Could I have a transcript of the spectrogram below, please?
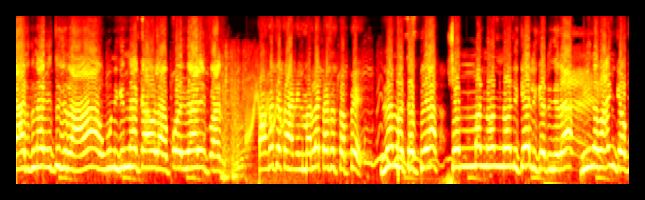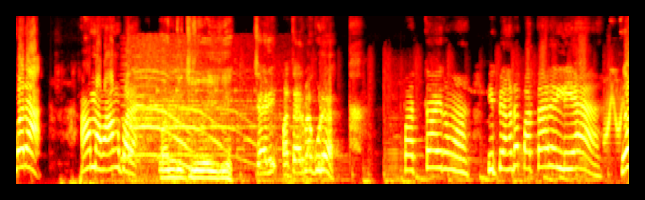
யாருக்குன்னா வித்துக்கிறோம் உனக்கு என்ன கவலை? போய் வேலையை பாரு. பங்கச்சக்கா நீ இந்த மாதிரிலாம் பேச தப்பு. என்னம்மா தப்பு? சும்மா நோண்டி நோண்டி கேள்வி கேட்டுங்கிற நீ தான் வாங்கிக்க போற? ஆமா வாங்க போறேன். வந்துச்சு வைகி சரி பத்தாயிரம் ரூபாய் கொடு. பத்தாயிரமா? இப்ப என்கிட்ட பத்தாயிரம் இல்லையே. யோ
